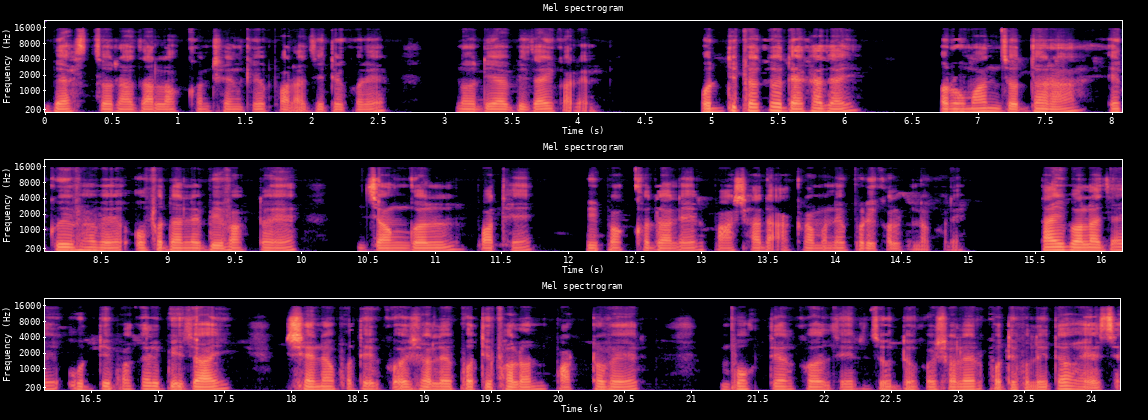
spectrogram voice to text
ব্যস্ত রাজা লক্ষণ সেনকে পরাজিত করে নদিয়া বিজয় করেন। উদ্দীপকেও দেখা যায়, রোমান যোদ্ধারা একইভাবে উপদলে বিভক্ত হয়ে জঙ্গল পথে বিপক্ষ দলের প্রাসাদ আক্রমণের পরিকল্পনা করে। তাই বলা যায়, উদ্দীপকের বিজয় সেনাপতির কৌশলের প্রতিফলন পাঠ্যবের বক্তিয়ার খলজির যুদ্ধ কৌশলের প্রতিফলিত হয়েছে।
